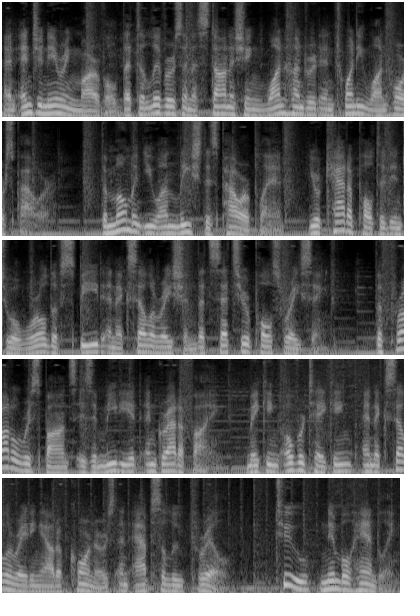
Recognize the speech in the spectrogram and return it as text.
an engineering marvel that delivers an astonishing 121 horsepower. The moment you unleash this power plant, you're catapulted into a world of speed and acceleration that sets your pulse racing. The throttle response is immediate and gratifying, making overtaking and accelerating out of corners an absolute thrill. 2. Nimble handling.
